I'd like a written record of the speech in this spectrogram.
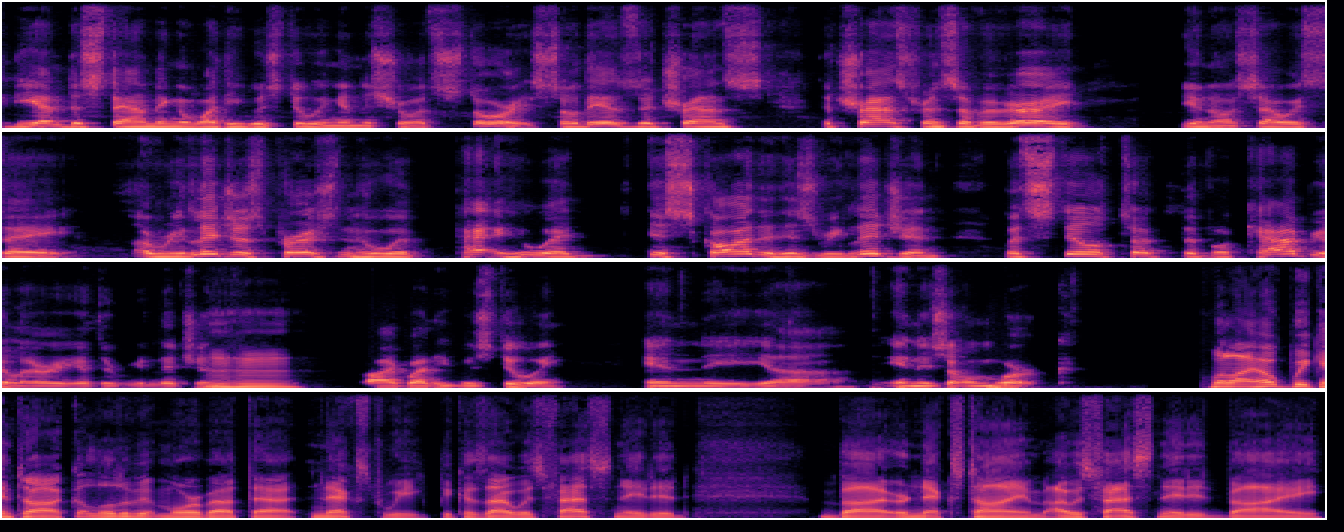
the understanding of what he was doing in the short stories. So there's the trans the transference of a very, you know, shall we say, a religious person who had who had discarded his religion, but still took the vocabulary of the religion mm-hmm. by what he was doing in the uh, in his own work. Well, I hope we can talk a little bit more about that next week because I was fascinated by, or next time, I was fascinated by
